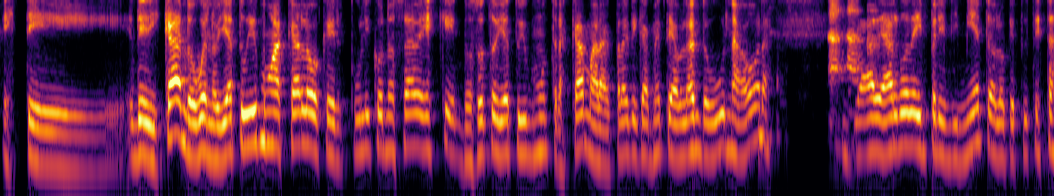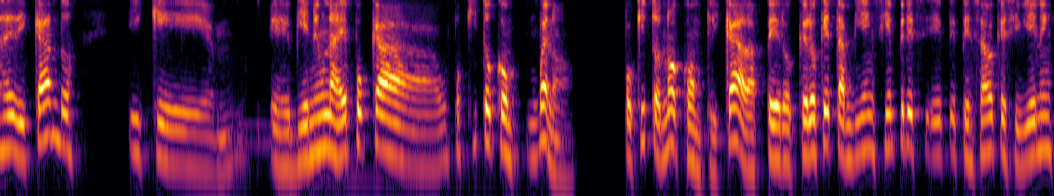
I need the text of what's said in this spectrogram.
este, dedicando. Bueno, ya tuvimos acá lo que el público no sabe, es que nosotros ya tuvimos un cámaras prácticamente hablando una hora ya de algo de emprendimiento a lo que tú te estás dedicando y que eh, viene una época un poquito, bueno, poquito no complicada, pero creo que también siempre he pensado que si vienen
